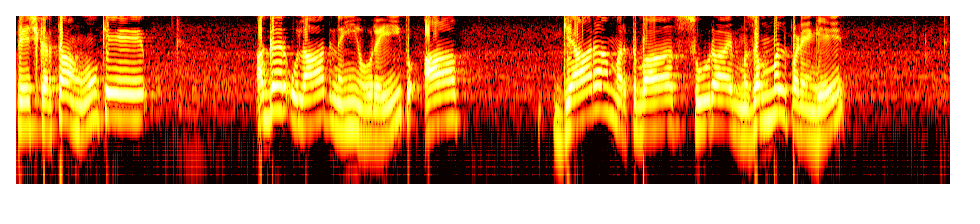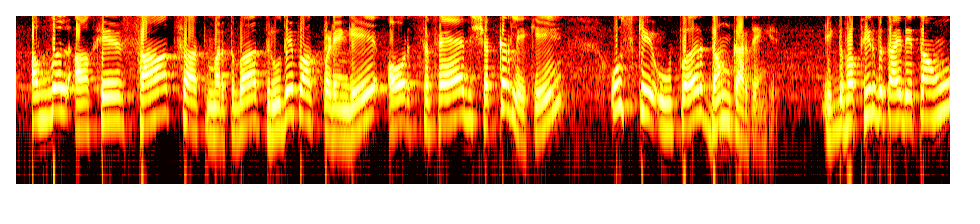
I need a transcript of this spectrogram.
پیش کرتا ہوں کہ اگر اولاد نہیں ہو رہی تو آپ گیارہ مرتبہ سورہ مزمل پڑھیں گے۔ اول آخر سات سات مرتبہ درود پاک پڑھیں گے اور سفید شکر لے کے اس کے اوپر دم کر دیں گے۔ ایک دفعہ پھر بتائے دیتا ہوں،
